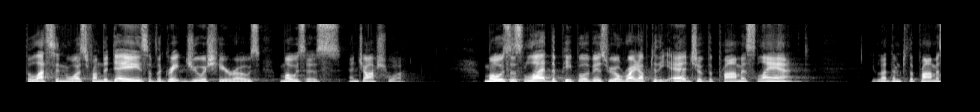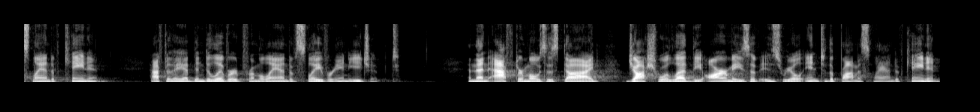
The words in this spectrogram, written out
The lesson was from the days of the great Jewish heroes Moses and Joshua. Moses led the people of Israel right up to the edge of the promised land. He led them to the promised land of Canaan after they had been delivered from the land of slavery in Egypt. And then, after Moses died, Joshua led the armies of Israel into the promised land of Canaan.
